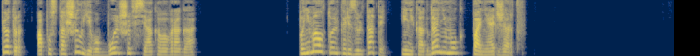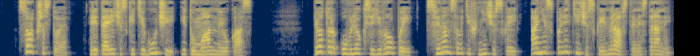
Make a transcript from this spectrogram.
Петр опустошил его больше всякого врага. Понимал только результаты и никогда не мог понять жертв. 46. -е. Риторически тягучий и туманный указ. Петр увлекся Европой с финансово-технической, а не с политической и нравственной стороны,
